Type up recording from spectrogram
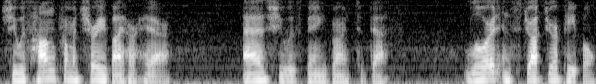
She was hung from a tree by her hair as she was being burnt to death. Lord, instruct your people.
